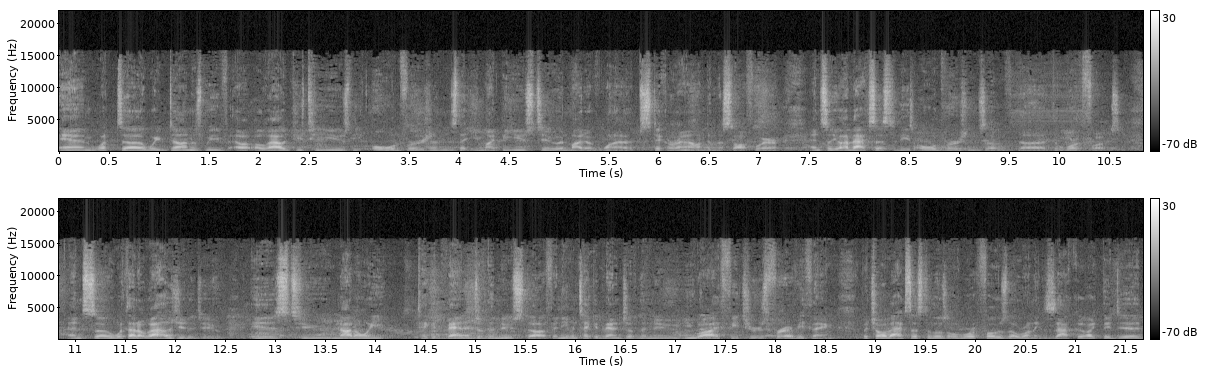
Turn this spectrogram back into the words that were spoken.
And what uh, we've done is we've uh, allowed you to use the old versions that you might be used to and might have want to stick around in the software. And so you'll have access to these old versions of the, the workflows. And so what that allows you to do is to not only take advantage of the new stuff and even take advantage of the new UI features for everything, but you'll have access to those old workflows. They'll run exactly like they did.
